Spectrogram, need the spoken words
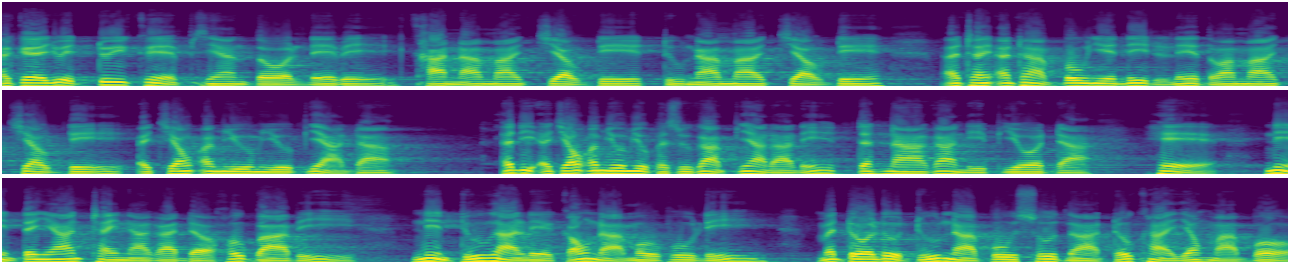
အကယ်၍တွေးခဲ့ပြန်တော်လဲပဲခါနာမှာကြောက်တယ်ဒုနာမှာကြောက်တယ်အထိုင်အထပုံရည်လေးလဲသွားမှကြောက်တယ်အကြောင်းအမျိုးမျိုးပြတာအဲ့ဒီအကြောင်းအမျိုးမျိုးဘယ်သူကပြတာလေတဏှာကနေပြောတာဟဲ့နင့်တရားထိုင်တာကတော့ဟုတ်ပါပြီနင့်ဒူးကလည်းကောင်းတာမဟုတ်ဘူးလေ မတော်လို့ဒူးနာပူဆိုးတာဒုက္ခရောက်မှာပေါ့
